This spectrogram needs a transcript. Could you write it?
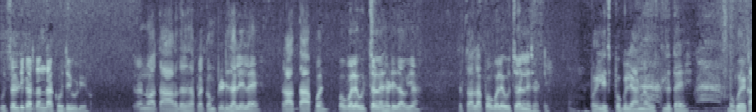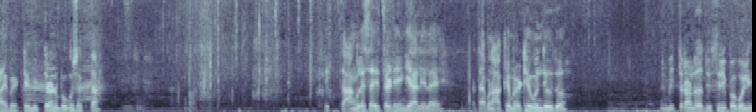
उचलती करताना दाखवते व्हिडिओ मित्रांनो आता अर्धा तास आपला कंप्लीट झालेला आहे. तर आता आपण पगोल्या उचलण्यासाठी जाऊया. तर चला पगोल्या उचलण्यासाठी. पहिलीच पगोल्या अण्णा उचलत आहे. बघूया काय भेटते मित्रांनो बघू शकता. एक चांगल्या साईजचा ढेंगे आलेला आहे. आता आपण आखेमध्ये ठेवून देऊ तो. मित्रांनो आता दुसरी पगोली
